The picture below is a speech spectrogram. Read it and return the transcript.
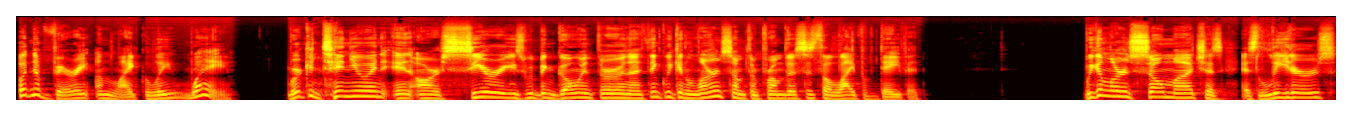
but in a very unlikely way. We're continuing in our series we've been going through, and I think we can learn something from this. It's the life of David. We can learn so much as, as leaders,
